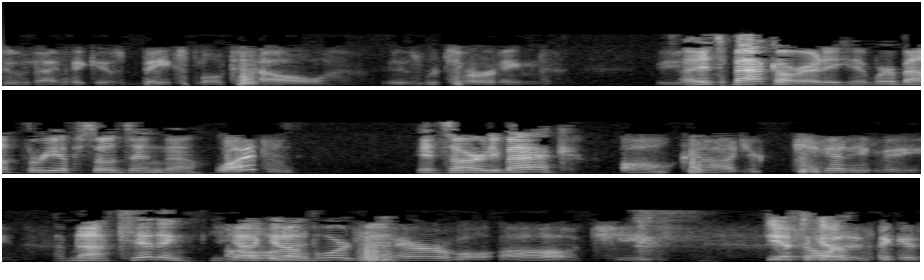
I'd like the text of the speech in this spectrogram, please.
soon, I think, is Bates Motel is returning. The- It's back already. We're about three episodes in now. what? It's already back. Oh God, you're kidding me! I'm not kidding. You got to oh, get on board, man. Terrible. Oh, jeez. Do you have to No, go? the thing is,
